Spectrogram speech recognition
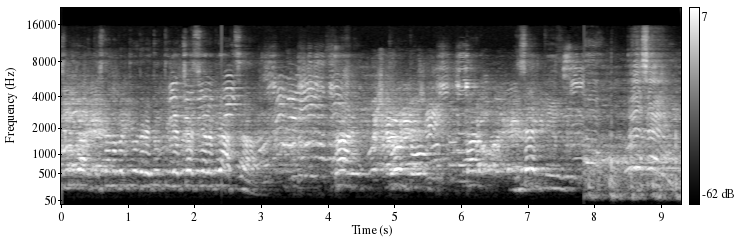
di sbrigarti, stanno per chiudere tutti gli accessi alla piazza. Pare, pronto? Pare, mi senti? Dove sei?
